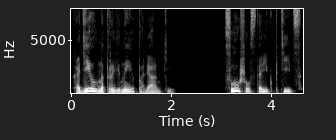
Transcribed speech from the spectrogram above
ходил на травяные полянки. Слушал старик птиц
